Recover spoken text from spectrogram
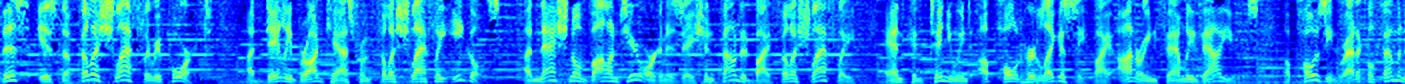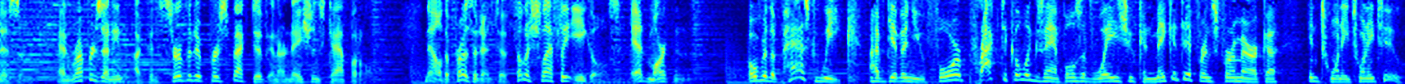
This is the Phyllis Schlafly Report, a daily broadcast from Phyllis Schlafly Eagles, a national volunteer organization founded by Phyllis Schlafly and continuing to uphold her legacy by honoring family values, opposing radical feminism, and representing a conservative perspective in our nation's capital. Now, the president of Phyllis Schlafly Eagles, Ed Martin. Over the past week, I've given you four practical examples of ways you can make a difference for America in 2022.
